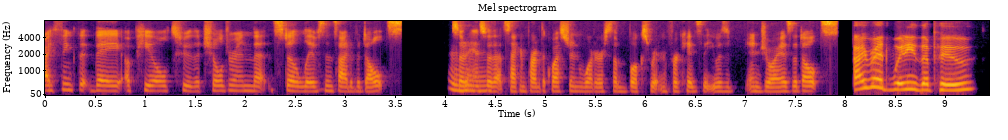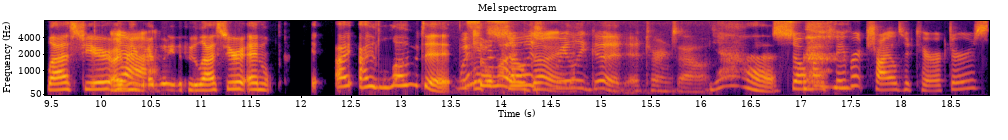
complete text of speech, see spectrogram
I think that they appeal to the children that still lives inside of adults. So to answer that second part of the question, what are some books written for kids that you would enjoy as adults? I read Winnie the Pooh last year. Yeah. I Yeah. reread Winnie the Pooh last year, and I I loved it Winnie so It's much. Pooh so is good. really good, it turns out. Yeah. So my favorite childhood characters,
